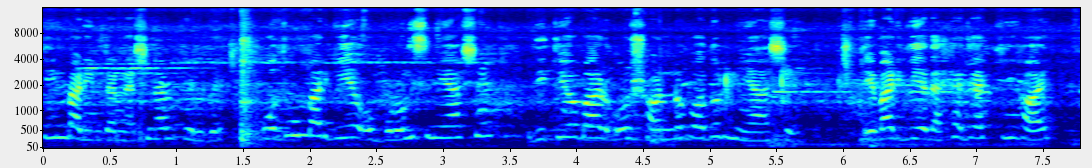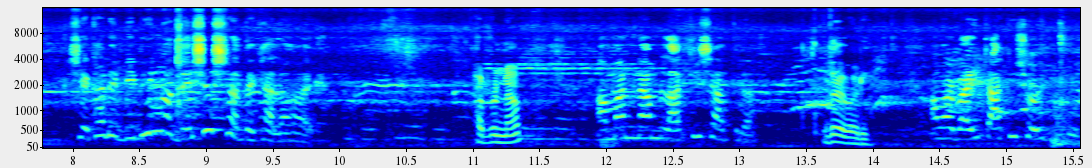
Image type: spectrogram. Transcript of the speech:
তিনবার ইন্টারন্যাশনাল খেলবে। প্রথমবার গিয়ে ও ব্রোঞ্জ নিয়ে আসে দ্বিতীয়বার ও স্বর্ণপদক নিয়ে আসে। এবার গিয়ে দেখা যাক কি হয়। সেখানে বিভিন্ন দেশের সাথে খেলা হয়। আপনার নাম? আমার নাম লাকি সাঁতরা। কোথায় বাড়ি? আমার বাড়ি টাকি শহীদপুর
